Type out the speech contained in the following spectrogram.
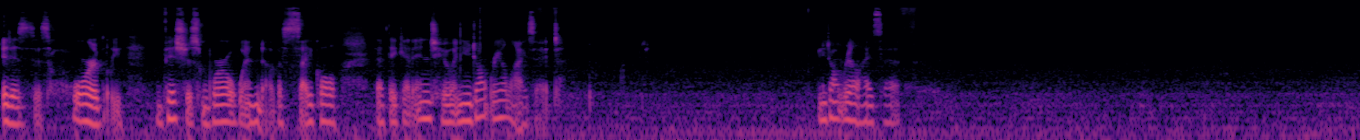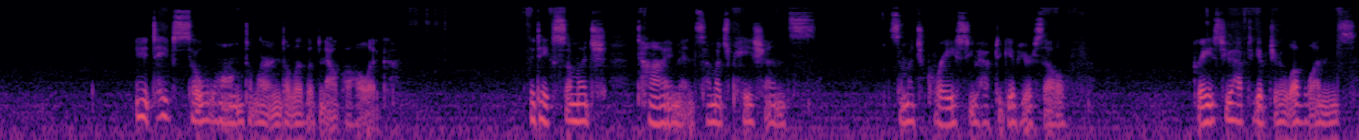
It is this horribly vicious whirlwind of a cycle that they get into, and you don't realize it. You don't realize it. It takes so long to learn to live with an alcoholic. It takes so much time and so much patience, so much grace you have to give yourself, grace you have to give to your loved ones.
